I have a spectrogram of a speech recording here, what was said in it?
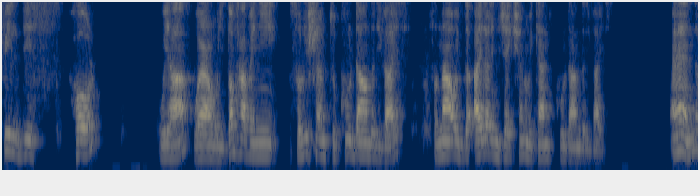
fill this hole we have where we don't have any solution to cool down the device so now with the idle injection, we can cool down the device. And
